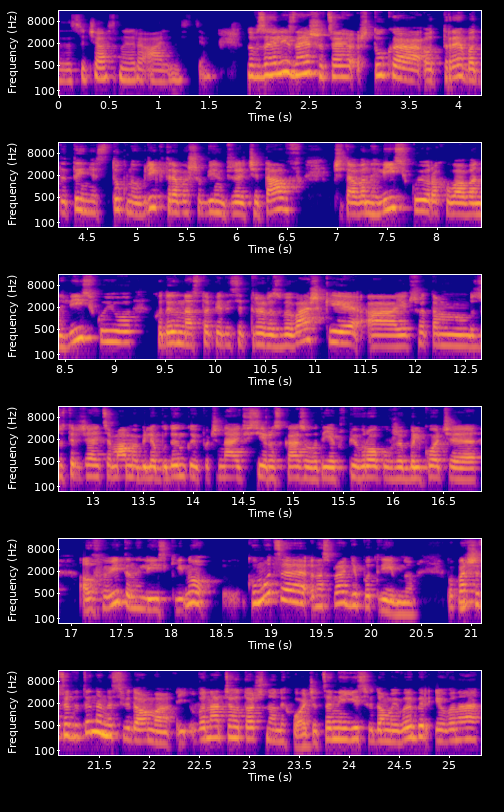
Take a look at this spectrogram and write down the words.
е, сучасної реальності. Ну, взагалі, знаєш, що ця штука, от треба дитині стукнув рік, треба, щоб він вже читав, читав англійською, рахував англійською, ходив на 153 розвивашки. А якщо там зустрічаються мами біля будинку і починають всі розказувати, як в півроку вже белькоче алфавіт англійський. ну, Кому це насправді потрібно? По-перше, ця дитина несвідома, вона цього точно не хоче. Це не її свідомий вибір, і вона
